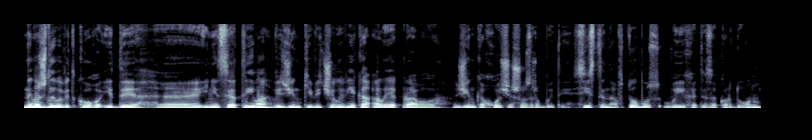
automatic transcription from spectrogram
Неважливо, від кого йде е, ініціатива від жінки від чоловіка, але, як правило, жінка хоче що зробити: сісти на автобус, виїхати за кордон,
